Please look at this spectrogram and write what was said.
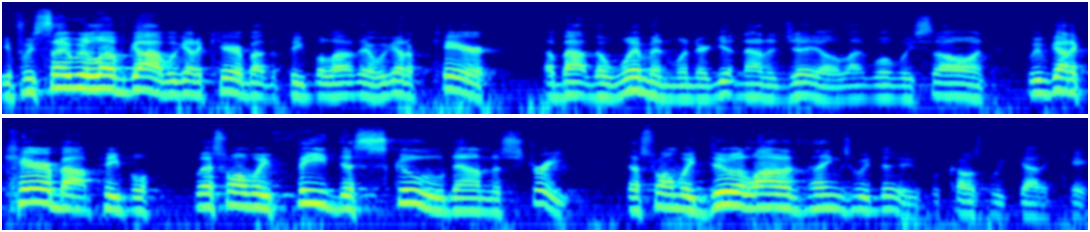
If we say we love God, we've got to care about the people out there. We've got to care about the women when they're getting out of jail, like what we saw. And we've got to care about people that's why we feed this school down the street. That's why we do a lot of the things we do, because we've got to care.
